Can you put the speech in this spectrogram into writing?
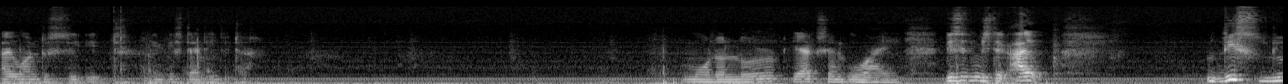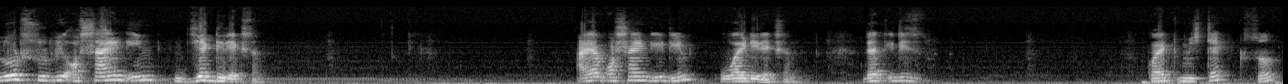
I want to see it in Staad editor. Modal load x and y. This is mistake. I this load should be assigned in z direction. I have assigned it in y direction. That it is quite mistake. So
